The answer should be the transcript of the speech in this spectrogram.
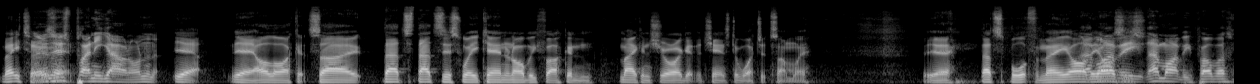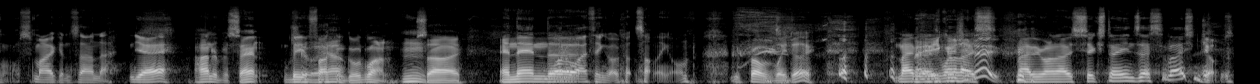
me too. There's just plenty going on in it. Yeah, yeah, I like it. So that's that's this weekend, and I'll be fucking making sure I get the chance to watch it somewhere. But yeah, that's sport for me. Oh, That the might, Aussies. be, that might be proper smoking Sunday. Yeah, hundred percent. Be a fucking out. good one. Hmm. So, and then the Why do I think I've got something on? You probably do. Maybe, Maybe one of 'cause those. you do. Maybe one of those 16s excavation jobs.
